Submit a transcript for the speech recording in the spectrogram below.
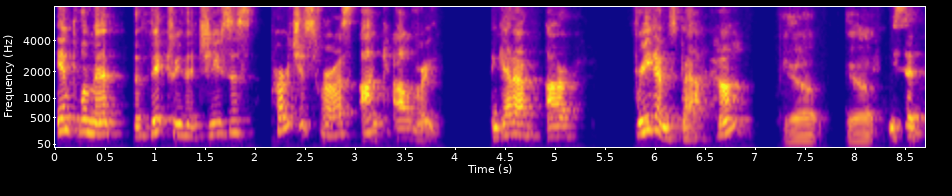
implement the victory that Jesus purchased for us on Calvary and get our, our freedoms back, huh? Yeah, yeah. He said,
